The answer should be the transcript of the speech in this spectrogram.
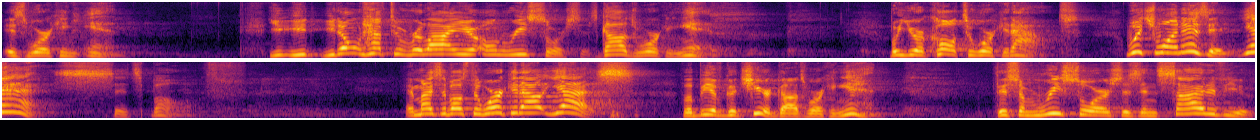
is working in. You, you, you don't have to rely on your own resources. God's working in. But you're called to work it out. Which one is it? Yes, it's both. Am I supposed to work it out? Yes. But be of good cheer, God's working in. There's some resources inside of you.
